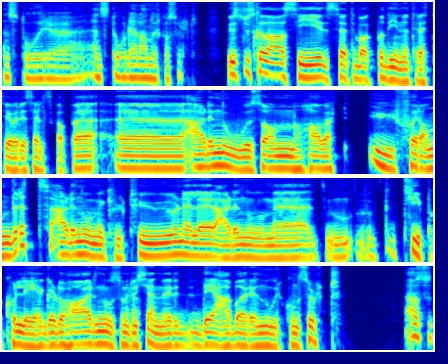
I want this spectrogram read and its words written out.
en, stor, en stor, del av Norconsult. Hvis du skal da si, se tilbake på dine 30 år i selskapet, er det noe som har vært uforandret? Er det noe med kulturen, eller er det noe med type kolleger du har, noe som du kjenner det er bare Norconsult? Altså,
